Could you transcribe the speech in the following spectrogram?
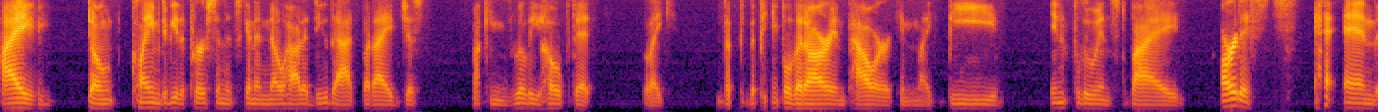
I don't claim to be the person that's going to know how to do that, but I just fucking really hope that like the the people that are in power can like be influenced by artists and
